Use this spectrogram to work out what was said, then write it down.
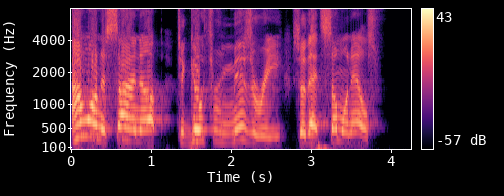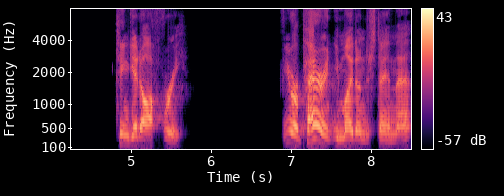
I want to sign up to go through misery so that someone else can get off free. If you're a parent, you might understand that.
